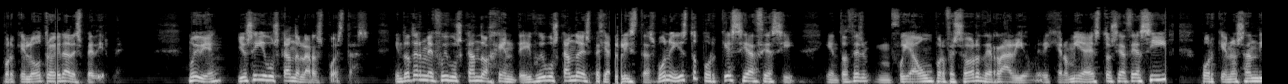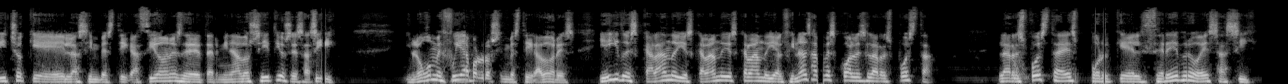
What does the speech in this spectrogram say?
Porque lo otro era despedirme. Muy bien, yo seguí buscando las respuestas. Entonces me fui buscando a gente y fui buscando a especialistas. Bueno, ¿y esto por qué se hace así? Y entonces fui a un profesor de radio. Me dijeron, mira, esto se hace así porque nos han dicho que las investigaciones de determinados sitios es así. Y luego me fui a por los investigadores. Y he ido escalando y escalando y escalando. Y al final, ¿sabes cuál es la respuesta? La respuesta es porque el cerebro es así.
